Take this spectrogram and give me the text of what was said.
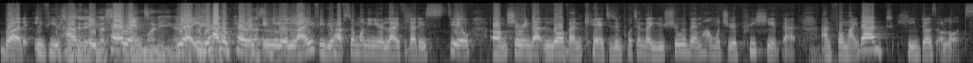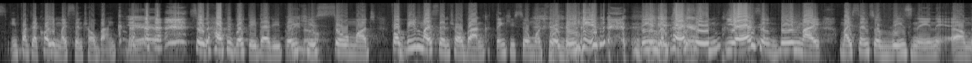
But if you have Especially if a parent, money, yeah, if you have a parent in your life, if you have someone in your life that is still um, showing that love and care, it is important that you show them how much you appreciate that. And for my dad, he does a lot. In fact, I call him my central bank. Yeah. so happy birthday, daddy. Thank you so much for being my central bank. Thank you so much for being being the person. Yes, being my my sense of reasoning um,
